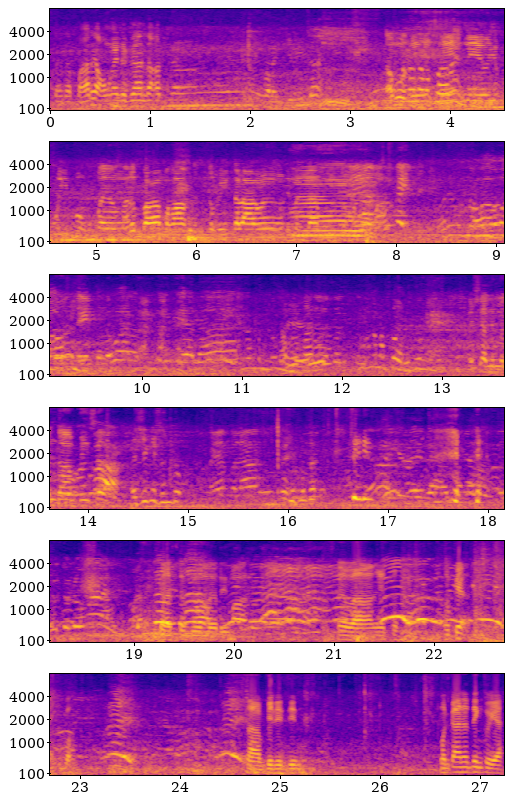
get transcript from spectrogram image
Tata pare, ako ngayon naglalakad ng walang kinilas. Tamo, Ano naman, pare? ni niyo yung puyo pa yung ano, baka makatuloy lang ng limandaan dito. Pare, huwag naman pare. Huwag naman pare. Ay siya limandaan visa. Ay sige, sundok. Kasundo na rin. Tawakan ito. Kopya. Ba. Nabili din. Magkano din kuya?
